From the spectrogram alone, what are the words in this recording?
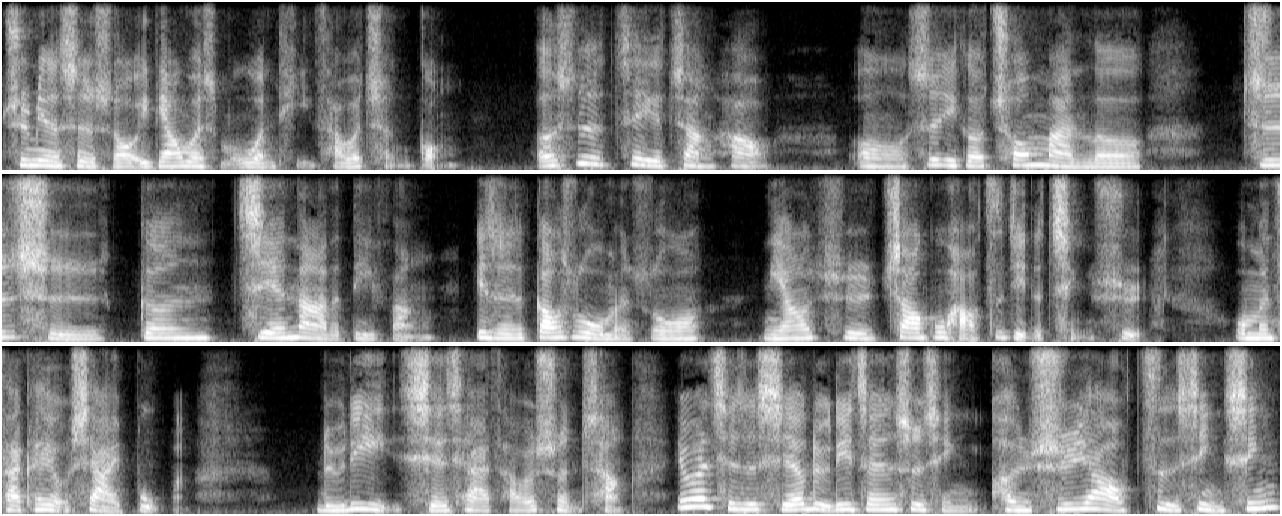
去面试的时候一定要问什么问题才会成功，而是这个账号，嗯、呃，是一个充满了支持跟接纳的地方，一直告诉我们说你要去照顾好自己的情绪，我们才可以有下一步嘛。履历写起来才会顺畅，因为其实写履历这件事情很需要自信心，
